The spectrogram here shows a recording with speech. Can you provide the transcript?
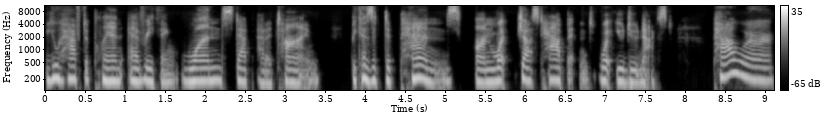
you have to plan everything one step at a time because it depends on what just happened, what you do next. Power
